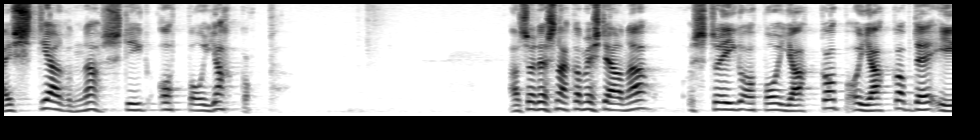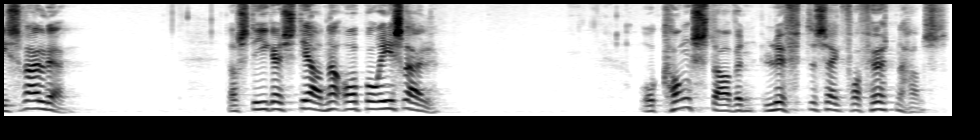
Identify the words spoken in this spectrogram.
Ei stjerne stiger opp over Jakob. Altså Det er snakk om ei stjerne stiger opp over Jakob, og Jakob det er Israel, det. Der stiger ei stjerne opp over Israel, og kongsstaven løfter seg fra føttene hans.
